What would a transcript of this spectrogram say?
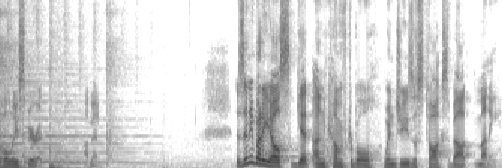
the Holy Spirit. Amen. Does anybody else get uncomfortable when Jesus talks about money?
